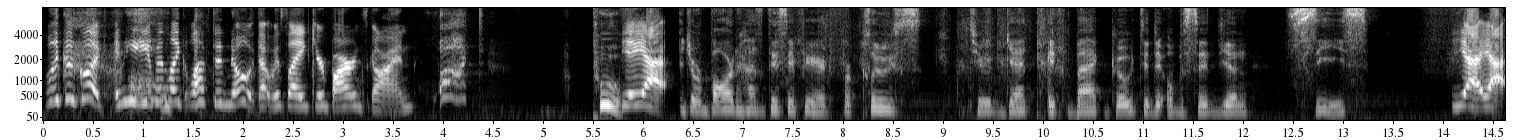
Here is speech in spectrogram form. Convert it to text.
Look, look, look! And he oh. even, like, left a note that was like, your barn's gone. What? Poof! Yeah, yeah. Your barn has disappeared. For clues to get it back, go to the obsidian seas yeah, yeah.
